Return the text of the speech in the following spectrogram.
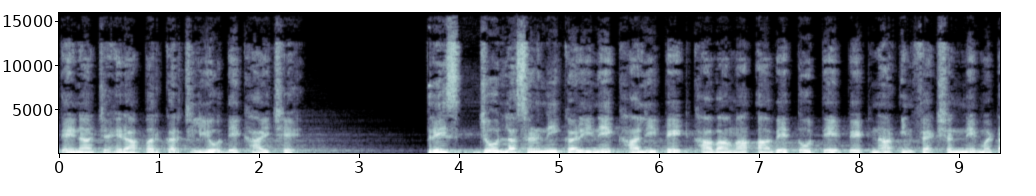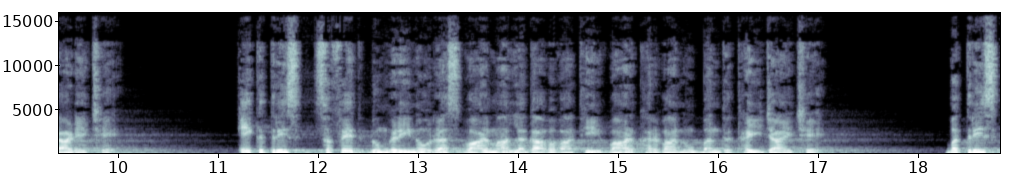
તેના ચહેરા પર કરચલીઓ દેખાય છે. ત્રીસ જો લસણની કળીને ખાલી પેટ ખાવામાં આવે તો તે પેટના ઇન્ફેક્શનને મટાડે છે. એકત્રીસ સફેદ ડુંગળીનો રસ વાળમાં લગાવવાથી વાળ ખરવાનું બંધ થઈ જાય છે. બત્રીસ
